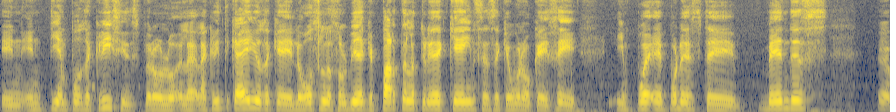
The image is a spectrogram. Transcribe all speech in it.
en, tiempos de crisis, pero la, crítica a ellos de que luego se les olvida que parte de la teoría de Keynes es de que, bueno, ok, sí, eh, por este, vendes, eh,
